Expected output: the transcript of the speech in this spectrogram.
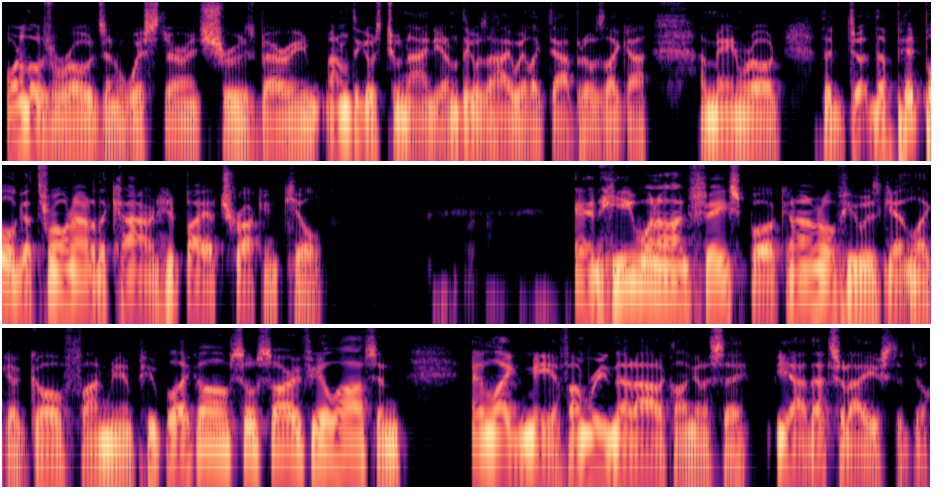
one of those roads in Worcester and Shrewsbury. I don't think it was 290. I don't think it was a highway like that, but it was like a, a main road. The the pit bull got thrown out of the car and hit by a truck and killed. And he went on Facebook, and I don't know if he was getting like a GoFundMe, and people like, "Oh, I'm so sorry for your loss." And and like me, if I'm reading that article, I'm going to say, "Yeah, that's what I used to do."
